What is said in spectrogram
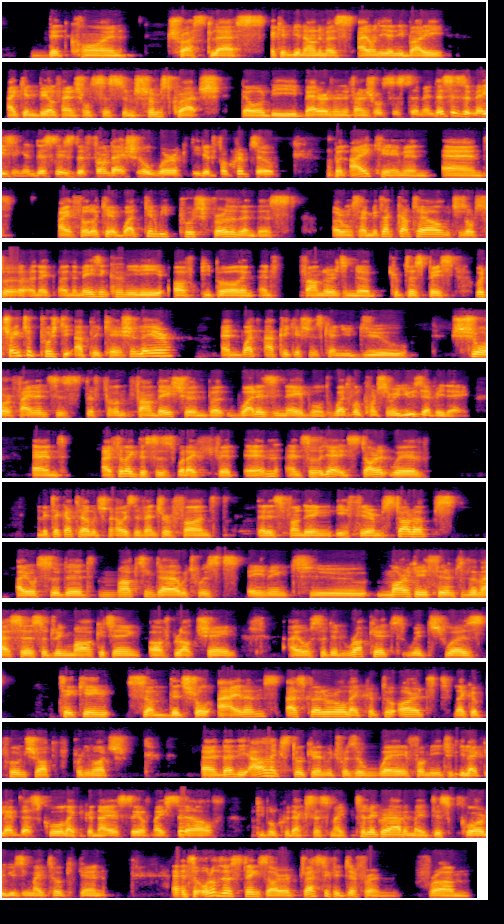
Bitcoin, trustless. I can be anonymous. I don't need anybody. I can build financial systems from scratch that will be better than the financial system. And this is amazing. And this is the foundational work needed for crypto. But I came in and I thought, okay, what can we push further than this? Alongside Metacartel, which is also an, an amazing community of people and, and founders in the crypto space. We're trying to push the application layer and what applications can you do? Sure finance is the foundation but what is enabled? What will consumer use every day? And i feel like this is what i fit in. And so yeah it started with metacartel which now is a venture fund that is funding ethereum startups I also did Marketing DAO, which was aiming to market Ethereum to the masses, so doing marketing of blockchain. I also did Rocket, which was taking some digital items as collateral, like crypto art, like a pawn shop, pretty much, And then the Alex token, which was a way for me to be like Lambda School, like an ISA of myself. People could access my Telegram and my Discord using my token. And so all of those things are drastically different from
